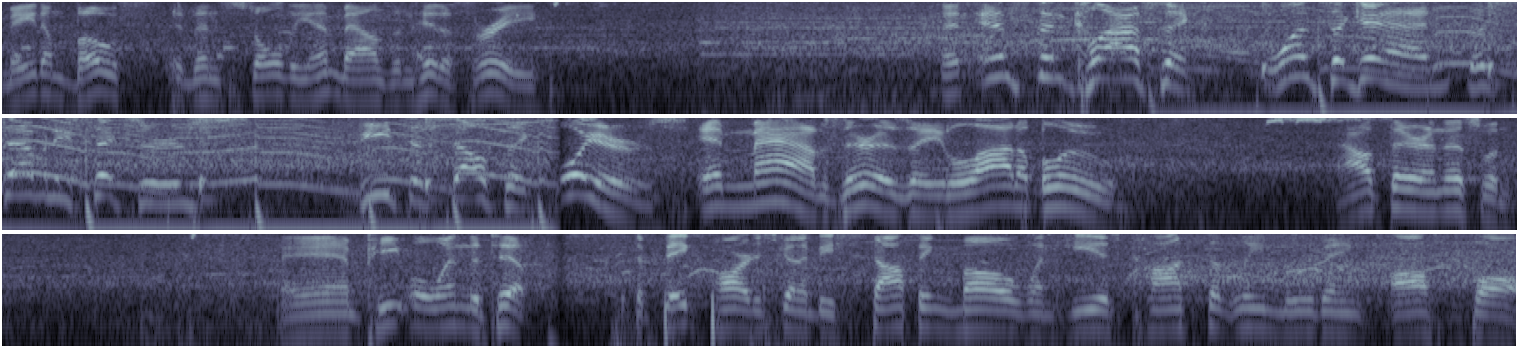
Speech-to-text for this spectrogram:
made them both and then stole the inbounds and hit a three. An instant classic. Once again, the 76ers beat the Celtics. Warriors and Mavs, there is a lot of blue out there in this one. And Pete will win the tip. But the big part is going to be stopping Mo when he is constantly moving off ball.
